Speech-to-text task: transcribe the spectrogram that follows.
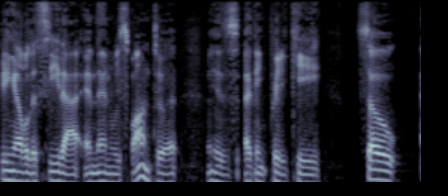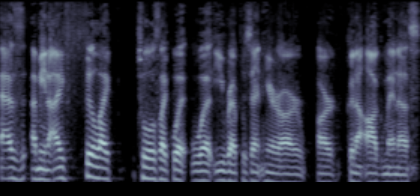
being able to see that and then respond to it is, I think, pretty key. So as I mean, I feel like tools like what what you represent here are are going to augment us.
